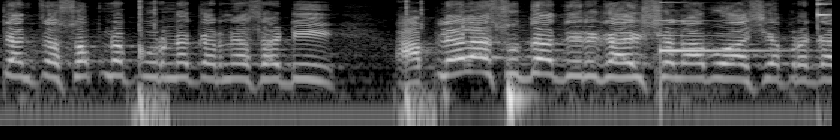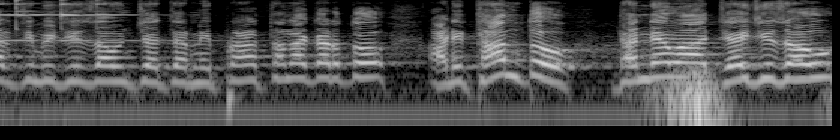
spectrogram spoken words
त्यांचं स्वप्न पूर्ण करण्यासाठी आपल्याला सुद्धा दीर्घायुष्य लाभो अशा प्रकारची मी जिजाऊंच्या चरणी प्रार्थना करतो आणि थांबतो. धन्यवाद. जय जिजाऊ.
